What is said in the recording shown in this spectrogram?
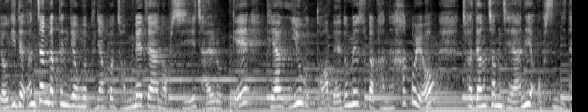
여기 현장 같은 경우 분양권 전매 제한 없이 자유롭게 계약 이후부터 매도 매수가 가능하고요. 저당첨 제한이 없습니다.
